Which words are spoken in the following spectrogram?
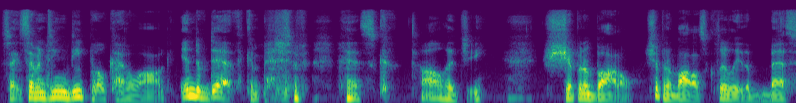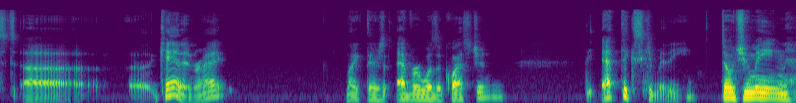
Site 17 Deepwell catalog. End of death. Competitive eschatology. Ship in a bottle. Shipping a bottle is clearly the best uh, uh, canon, right? Like there's ever was a question. The ethics committee? Don't you mean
